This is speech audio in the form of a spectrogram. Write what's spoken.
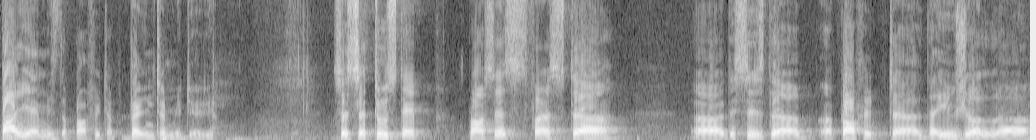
pi m is the profit of the intermediary. So it's a two-step process. First, uh, uh this is the uh, profit, the usual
